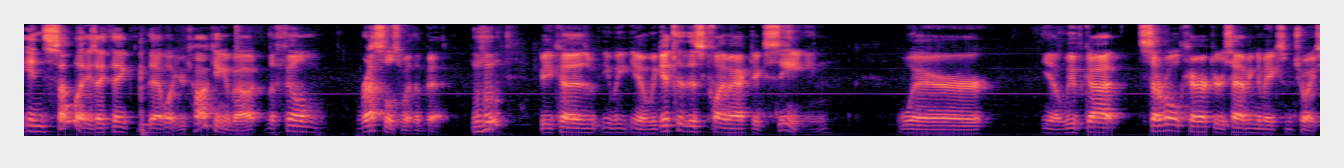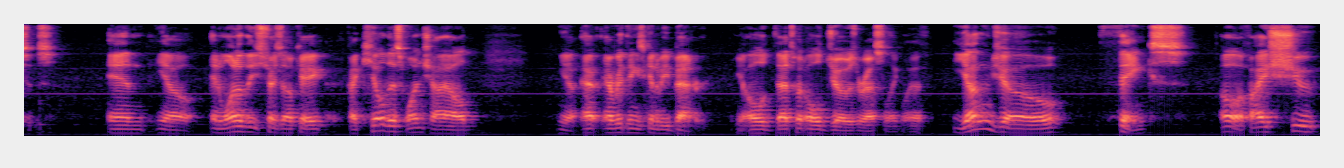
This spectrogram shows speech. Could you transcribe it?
in some ways, I think that what you're talking about, the film wrestles with a bit Mhm. because we you know we get to this climactic scene where you know we've got several characters having to make some choices, and you know, and one of these choices, okay, if I kill this one child, you know, everything's going to be better. You know, old that's what old Joe's wrestling with. Young Joe thinks, oh, if I shoot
